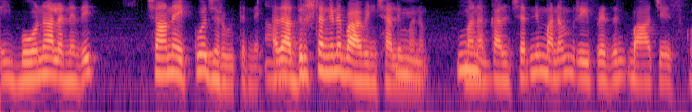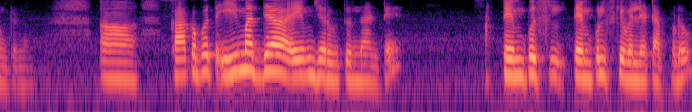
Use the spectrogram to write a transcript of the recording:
ఈ బోనాలు అనేది చాలా ఎక్కువ జరుగుతున్నాయి అది. అదృష్టంగానే భావించాలి. మనం మన. కల్చర్ని మనం రీప్రజెంట్ బాగా చేసుకుంటున్నాం కాకపోతే ఈ మధ్య ఏం జరుగుతుందంటే టెంపుల్స్ టెంపుల్స్కి వెళ్ళేటప్పుడు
